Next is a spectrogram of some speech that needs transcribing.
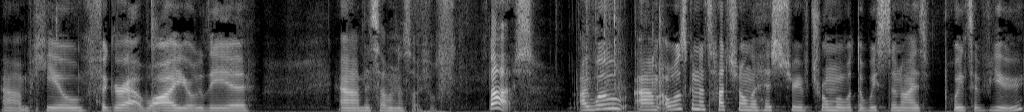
um, heal, figure out why you're there, um, and so on and so forth. But I will. Um, I was going to touch on the history of trauma with the westernized points of view,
